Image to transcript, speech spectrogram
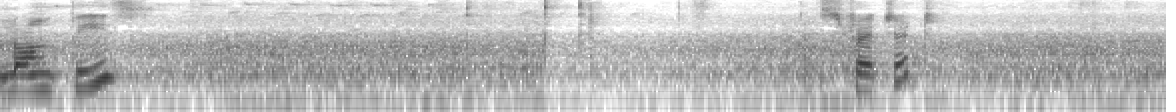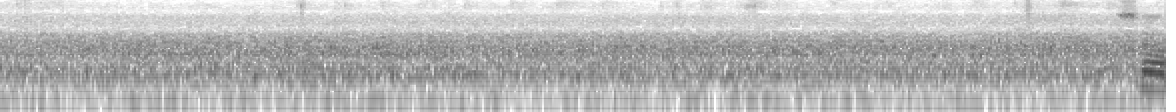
long piece, stretch it so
